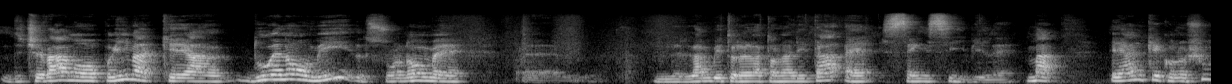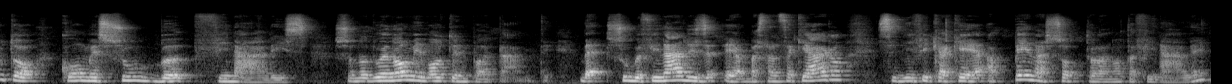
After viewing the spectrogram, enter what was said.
Dicevamo prima che ha due nomi, il suo nome eh, nell'ambito della tonalità è sensibile, ma è anche conosciuto come subfinalis. Sono due nomi molto importanti. Beh, subfinalis è abbastanza chiaro, significa che è appena sotto la nota finale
